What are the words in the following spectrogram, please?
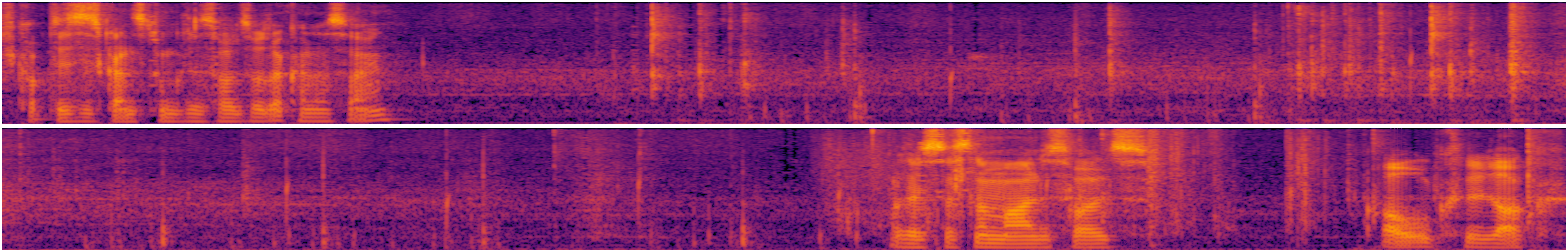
Ich glaube, das ist ganz dunkles Holz, oder? Kann das sein? Oder ist das normales Holz? Oak Log.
